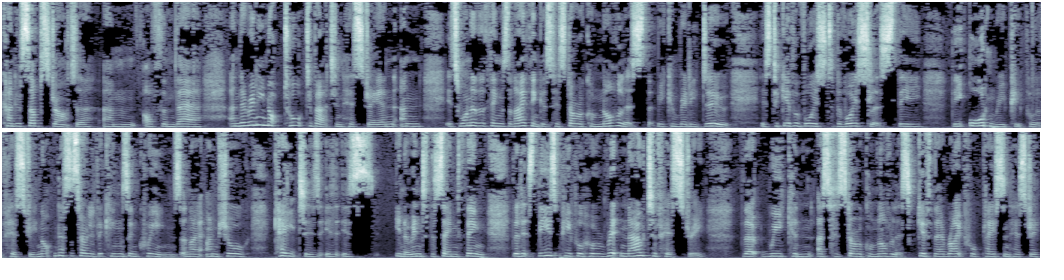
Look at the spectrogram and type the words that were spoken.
kind of substrata um, of them there, and they're really not talked about in history. And, and it's one of the things that I think, as historical novelists, that we can really do is to give a voice to the voiceless, the the ordinary people of history, not necessarily the kings and queens. And I, am sure Kate is, is, is you know into the same thing that it's these people who are written out of history that we can, as historical novelists, give their rightful place in history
